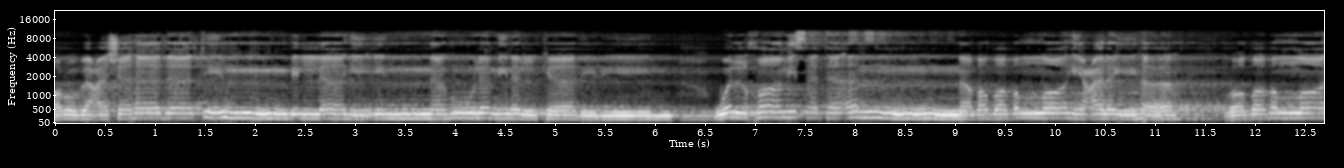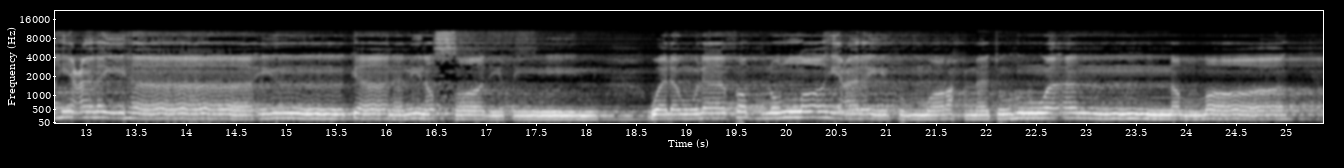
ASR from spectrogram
أربع شهادات بالله إنه لمن الكاذبين والخامسة أن غضب الله عليها غضب الله عليها إن كان من الصادقين. ولولا فضل الله عليكم ورحمته وأن الله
